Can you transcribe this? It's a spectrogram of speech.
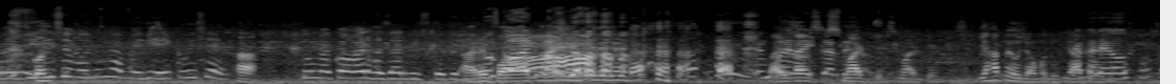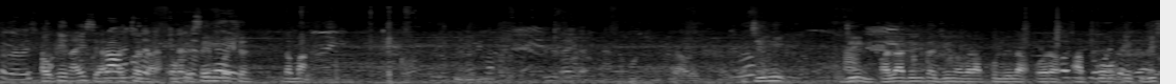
मैं कौन- से बोलूँगा मेरी एक विश है। हाँ। तू मेरे को और हज़ार बीस दे दे। अरे बाप रे है। स्मार्ट किड स्मार्ट किड यहाँ पे हो जाओ मधु क्या करेगा उसको? ओके नाइस यार अच्छा था। ओके सेम। क्वेश्चन दमा जीनी जिन अलादीन का जिन अगर आपको मिला और आपको एक विश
